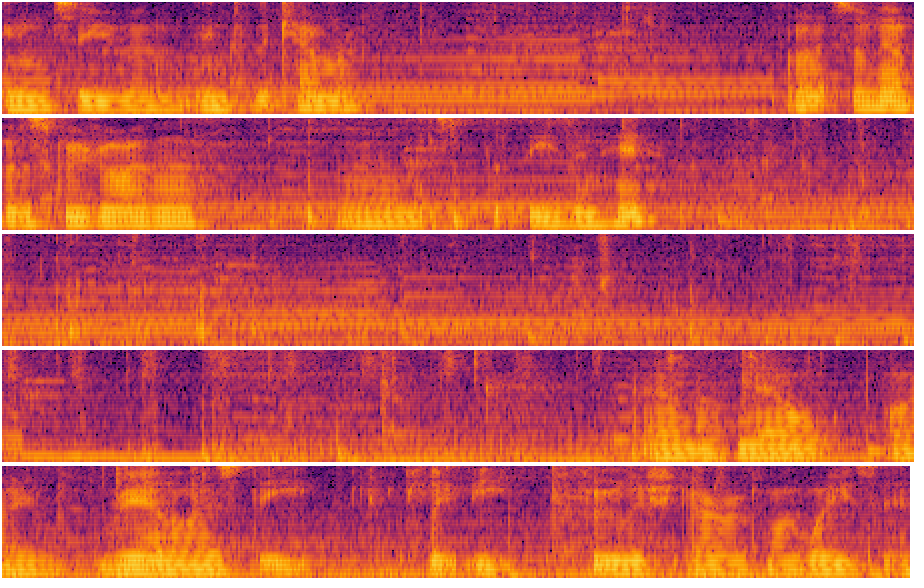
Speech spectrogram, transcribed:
into um, into the camera. Right, so I've now got a screwdriver. Um, let's put these in here. And I've now I realised the completely foolish error of my ways here.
